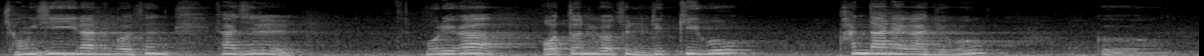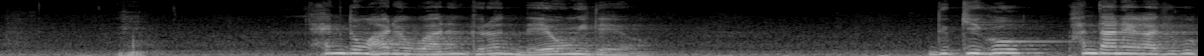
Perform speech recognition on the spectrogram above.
정신이라는 것은 사실 우리가 어떤 것을 느끼고 판단해 가지고 그 행동하려고 하는 그런 내용이 돼요. 느끼고 판단해 가지고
